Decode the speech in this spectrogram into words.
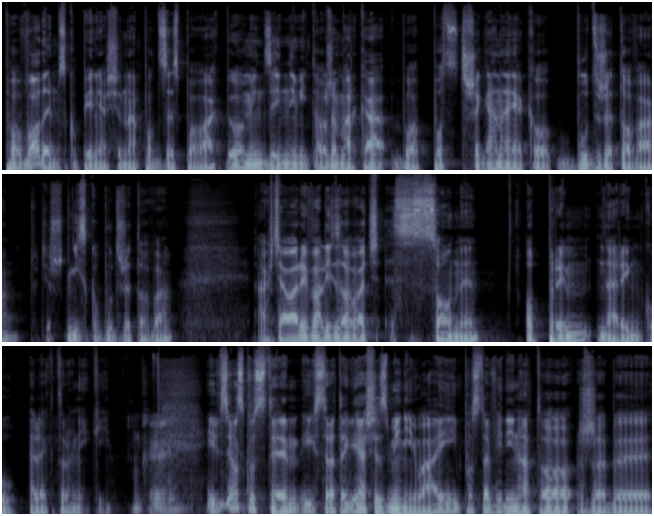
Powodem skupienia się na podzespołach było m.in. to, że marka była postrzegana jako budżetowa, tudzież niskobudżetowa, a chciała rywalizować z Sony o prym na rynku elektroniki. Okay. I w związku z tym ich strategia się zmieniła i postawili na to, żeby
